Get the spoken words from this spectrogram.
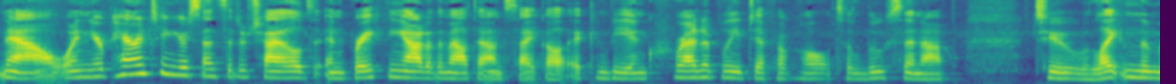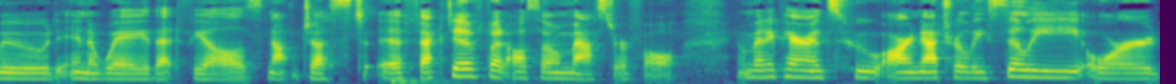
Now, when you're parenting your sensitive child and breaking out of the meltdown cycle, it can be incredibly difficult to loosen up, to lighten the mood in a way that feels not just effective but also masterful. Many parents who are naturally silly or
